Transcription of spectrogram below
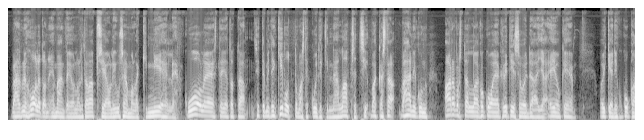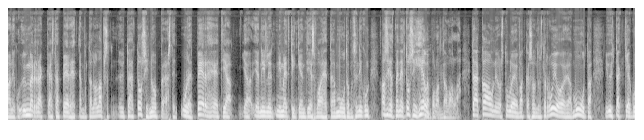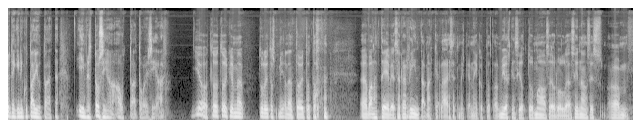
vähän semmoinen huoleton emäntä, jolla niitä lapsia oli useammallekin miehelle kuolee. Sitten, ja tota, sitten miten kivuttomasti kuitenkin nämä lapset, vaikka sitä vähän niin kuin arvostellaan koko ajan, kritisoidaan ja ei oikein, oikein niin kuin kukaan niin kuin ymmärräkään sitä perhettä, mutta tällä lapset löytää tosi nopeasti uudet perheet ja, ja, ja niille nimetkin kenties vaihdetaan muuta, mutta se niin kuin, asiat menee tosi helpolla tavalla. Tämä kauneus tulee, vaikka se on tämmöistä rujoa ja muuta, niin yhtäkkiä kuitenkin niin kuin tajutaan, että ihmiset tosiaan auttaa toisiaan. Joo, toi, toi kyllä mä tuli tuossa mieleen toi tota, vanha TV-sarja Rintamäkeläiset, mikä niinku, tota, myöskin sijoittuu maaseudulle. Ja siinä on siis äm,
